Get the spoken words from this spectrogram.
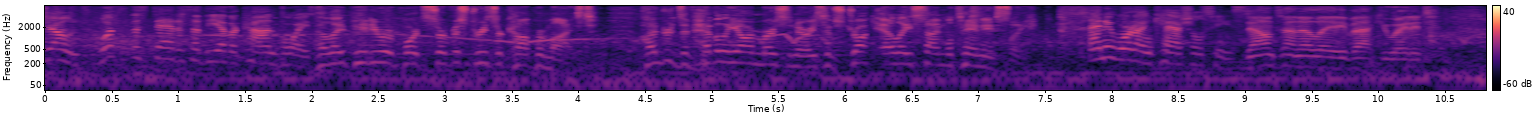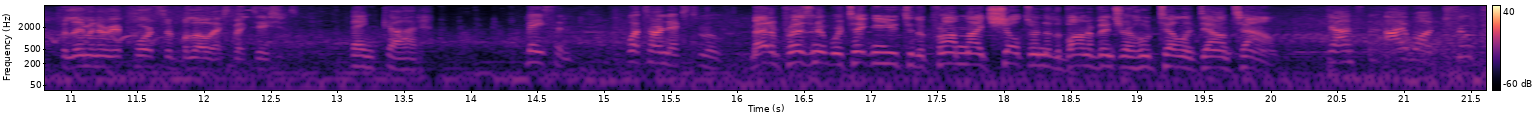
Jones, what's the status of the other convoys? LAPD reports surface streets are compromised. Hundreds of heavily armed mercenaries have struck LA simultaneously. Any word on casualties? Downtown LA evacuated. Preliminary reports are below expectations. Thank God. Mason, what's our next move? Madam President, we're taking you to the prom night shelter into the Bonaventure Hotel in downtown. Johnson, I want troops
